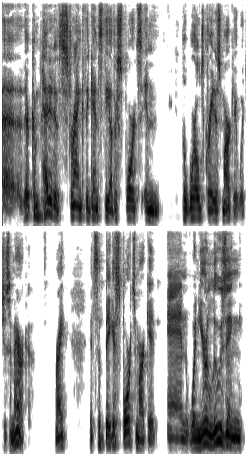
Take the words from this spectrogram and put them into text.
uh, their competitive strength against the other sports in the world's greatest market, which is America. Right? It's the biggest sports market, and when you're losing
